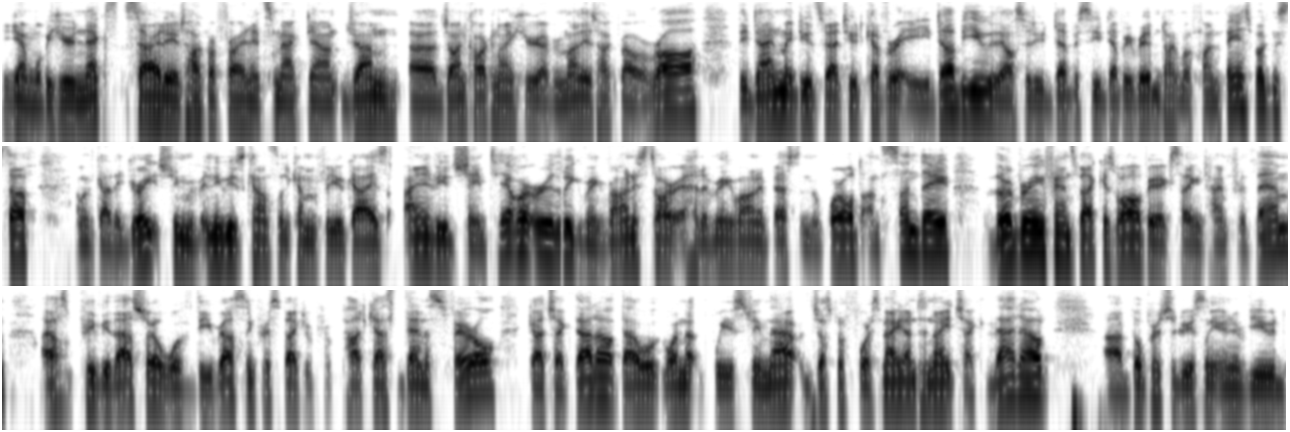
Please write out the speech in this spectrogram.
Again, we'll be here next Saturday to talk about Friday Night SmackDown. John uh, John Clark and I here every Monday to talk about Raw. The Dynamite Dudes of Attitude cover AEW. They also do WCW Written, talk about fun fans book and stuff. And we've got a great stream of interviews constantly coming for you guys. I interviewed Shane Taylor earlier the week, Ring Honor star, ahead of Ring Honor Best in the World on Sunday. They're bringing fans back as well. Very exciting time for them. I also previewed that show with the Wrestling Perspective podcast, Dennis Farrell. Gotta check that out. That one we streamed that just before SmackDown tonight. Check that out. Uh, Bill Pritchard recently interviewed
